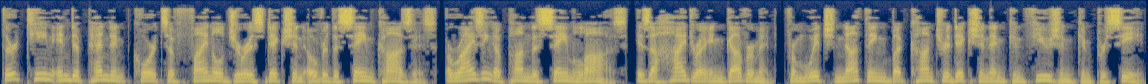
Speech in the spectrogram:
Thirteen independent courts of final jurisdiction over the same causes, arising upon the same laws, is a hydra in government, from which nothing but contradiction and confusion can proceed.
